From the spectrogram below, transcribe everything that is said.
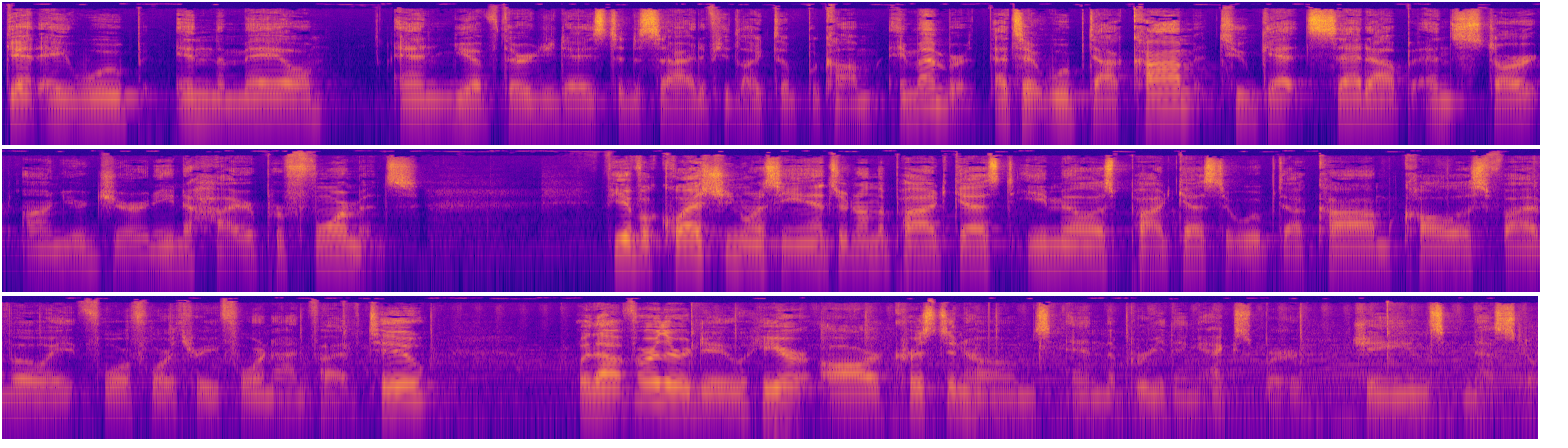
get a Whoop in the mail, and you have 30 days to decide if you'd like to become a member. That's at whoop.com to get set up and start on your journey to higher performance. If you have a question you want to see answered on the podcast, email us podcast at whoop.com, call us 508 443 4952. Without further ado, here are Kristen Holmes and the breathing expert, James Nestor.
